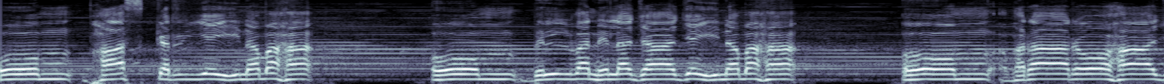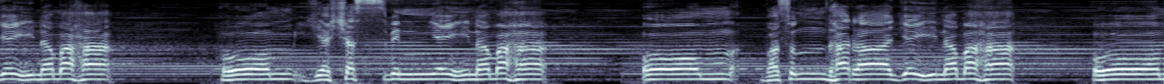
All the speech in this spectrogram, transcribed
ॐ भास्कर्यै नमः। ॐ बिल्वनिलजायै नमः। ॐ वरारोहायै नमः। ॐ यशस्विन्यै नमः ॐ वसुन्धरायै नमः। ॐ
